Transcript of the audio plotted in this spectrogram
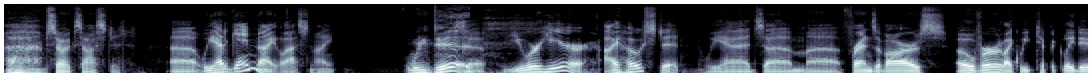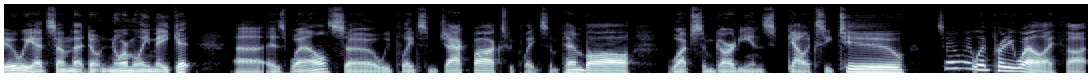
Ah, I'm so exhausted. Uh, we had a game night last night. We did. So you were here. I hosted. We had some uh, friends of ours over, like we typically do. We had some that don't normally make it uh, as well. So we played some Jackbox. We played some pinball. Watched some Guardians Galaxy Two. So it went pretty well, I thought.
